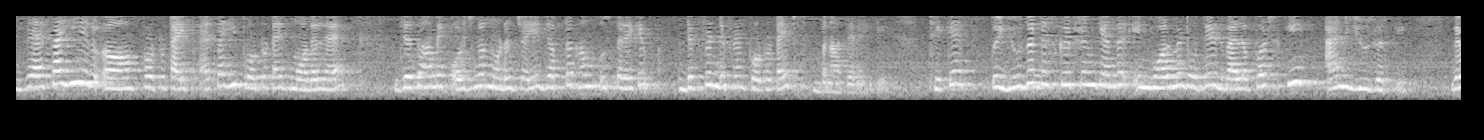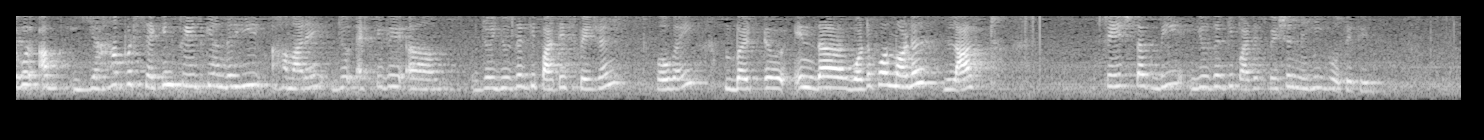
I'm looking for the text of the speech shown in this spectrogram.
वैसा ही प्रोटोटाइप ऐसा ही प्रोटोटाइप मॉडल है जैसा हमें एक ओरिजिनल मॉडल चाहिए, जब तक हम उस तरह के डिफरेंट डिफरेंट प्रोटोटाइप्स बनाते रहेंगे। ठीक है? तो यूज़र डिस्क्रिप्शन के अंदर इन्वॉल्वमेंट होती है डेवलपर्स की एंड यूज़र की। देखो, अब यहाँ पर सेकेंड फ़ेज़ के अंदर ही हमारे जो एक्टिव जो यूज़र की पार्टिसिपेशन हो गई। But in the waterfall model last stage तक भी यूज़र की पार्टिसिपेशन नहीं होती थी।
